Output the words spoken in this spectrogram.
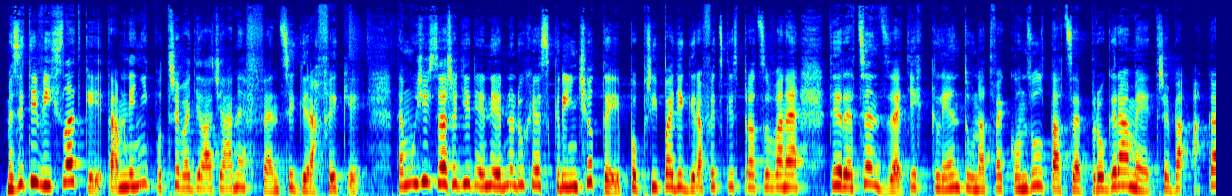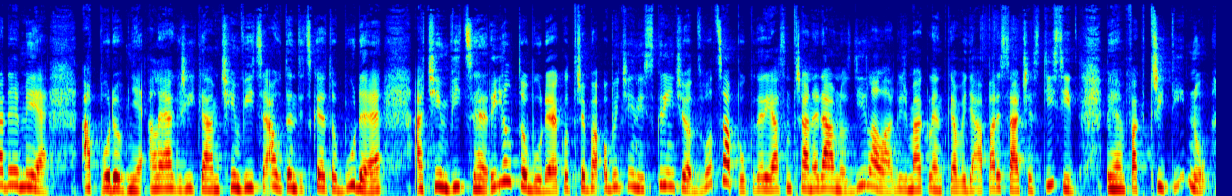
Mezi ty výsledky tam není potřeba dělat žádné fancy grafiky. Tam můžeš zařadit jen jednoduché screenshoty, po případě graficky zpracované ty recenze těch klientů na tvé konzultace, programy, třeba akademie a podobně. Ale jak říkám, čím více autentické to bude a čím více real to bude, jako třeba obyčejný screenshot z WhatsAppu, který já jsem třeba nedávno sdílala, když má klientka vydělá 56 tisíc během fakt tří týdnů,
